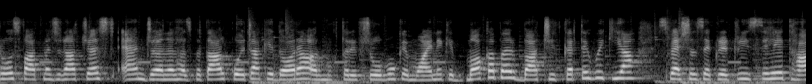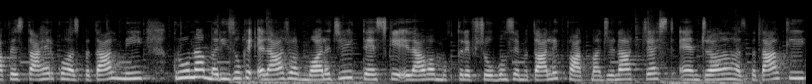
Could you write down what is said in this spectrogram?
रोज फातमा जना ट्रस्ट एंड जनरल अस्पताल कोयटा के दौरा और मुख्तलिफ़ शोबों के मुआयने के मौका पर बातचीत करते हुए किया। स्पेशल सेक्रेटरी सेहत हाफिज ताहिर को अस्पताल में कोरोना मरीजों के इलाज और मुआलजे टेस्ट के अलावा मुख्तलिफ़ शोबों से मुतालिक फातमा जना ट्रस्ट एंड जनरल अस्पताल की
